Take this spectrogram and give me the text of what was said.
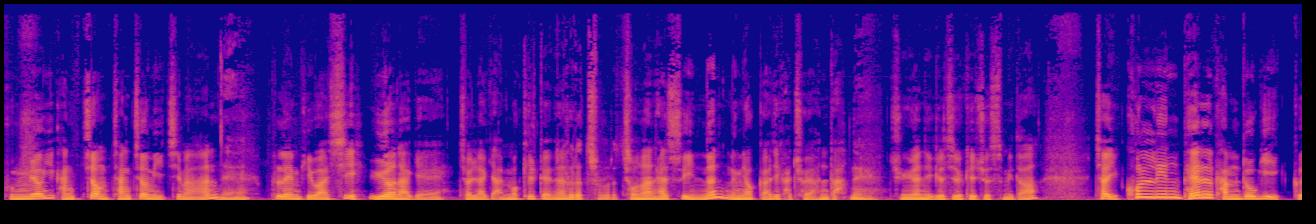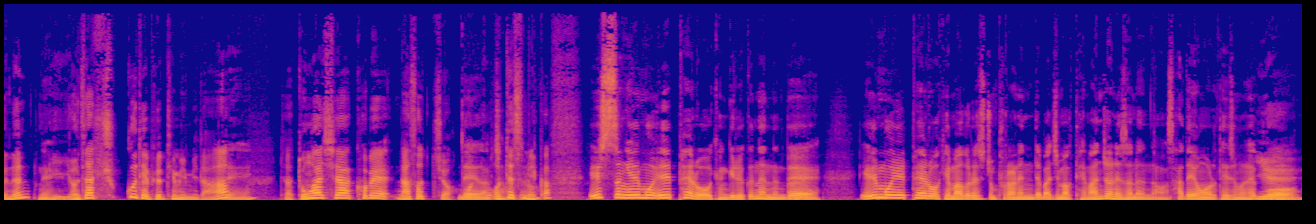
분명히 강점, 장점이 있지만 네. 플랜 B와 C 유연하게 전략이 안 먹힐 때는 그렇죠, 그렇죠. 전환할 수 있는 능력까지 갖춰야 한다. 네. 중요한 얘기를 지적해 주셨습니다. 자, 이 콜린 벨 감독이 이끄는 네. 이 여자 축구 대표팀입니다. 네. 자, 동아시아컵에 나섰죠. 네, 어. 어땠습니까? 1승 1무 1패로 경기를 끝냈는데 1무 1패로 개막을 해서 좀 불안했는데 마지막 대만전에서는 4대 0으로 대승을 했고 예.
